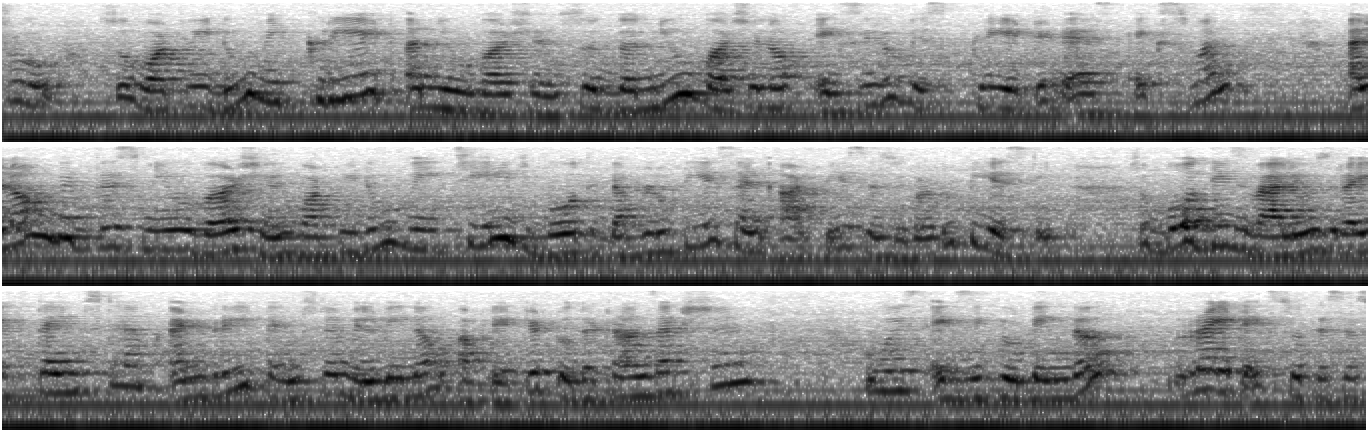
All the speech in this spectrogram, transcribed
true. So what we do, we create a new version. So the new version of x0 is created as x1. Along with this new version, what we do, we change both WTS and RTS is equal to TST. So both these values, write timestamp and read timestamp will be now updated to the transaction who is executing the write x. So this is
